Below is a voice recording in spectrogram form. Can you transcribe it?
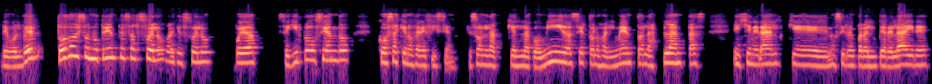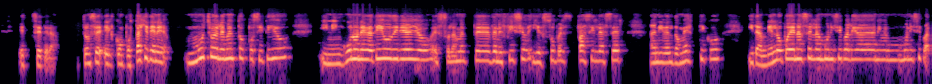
devolver todos esos nutrientes al suelo para que el suelo pueda seguir produciendo cosas que nos benefician, que son la, que es la comida, ¿cierto? Los alimentos, las plantas en general que nos sirven para limpiar el aire, etcétera. Entonces, el compostaje tiene muchos elementos positivos y ninguno negativo, diría yo, es solamente beneficios y es súper fácil de hacer a nivel doméstico y también lo pueden hacer las municipalidades a nivel municipal.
